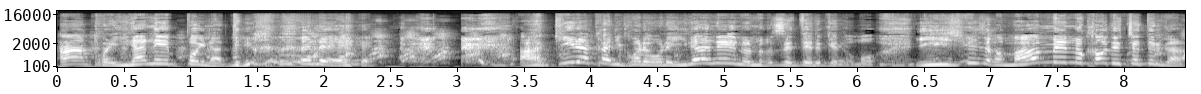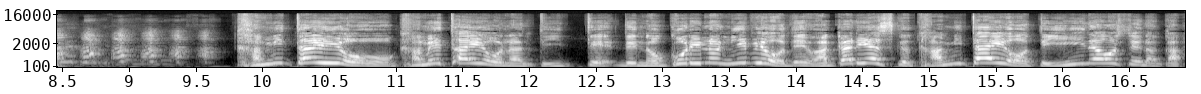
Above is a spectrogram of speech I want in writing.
ああ、これいらねえっぽいなっていうね。明らかにこれ俺いらねえの載せてるけども、伊集院さんが満面の顔で言っちゃってるから。神対応を亀対応なんて言って、で、残りの2秒で分かりやすく神対応って言い直してなんか、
